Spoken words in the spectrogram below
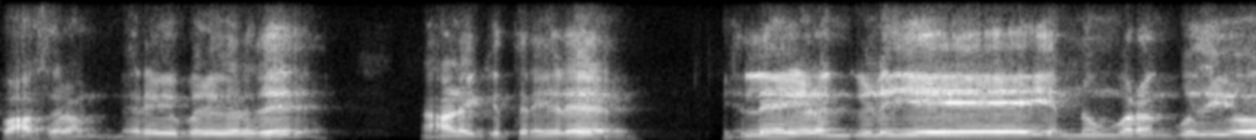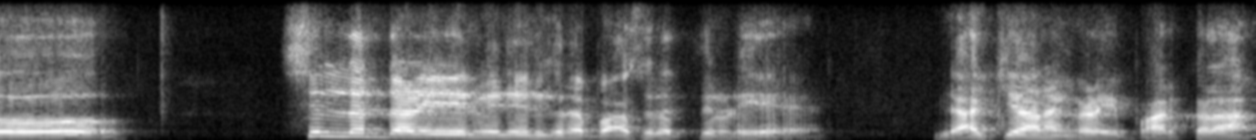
பாசனம் நிறைவு பெறுகிறது. நாளைக்கு திணையிலே எல்லா இளங்கிளியே என்னும் வரங்குதியோ? சில்லந்தழையேன் என்கிற பாசுரத்தினுடைய வியாக்கியானங்களை பார்க்கலாம்.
